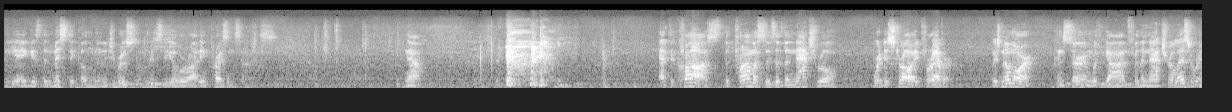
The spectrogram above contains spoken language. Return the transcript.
And the egg is the mystical New Jerusalem. That's the overriding presence on us. Now, at the cross, the promises of the natural were destroyed forever. There's no more concern with God for the natural Israel.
